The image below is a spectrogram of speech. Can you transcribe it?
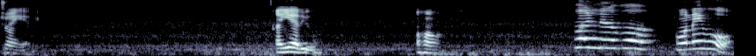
જો અહીંયા રહ્યું. અહીંયા રહ્યું. હા. ફોન આવ્યો.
